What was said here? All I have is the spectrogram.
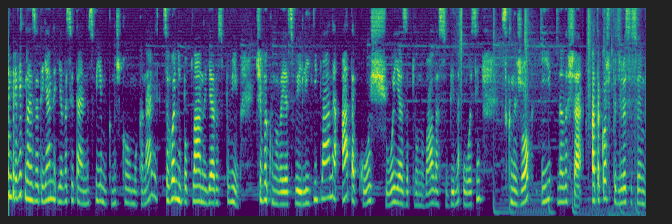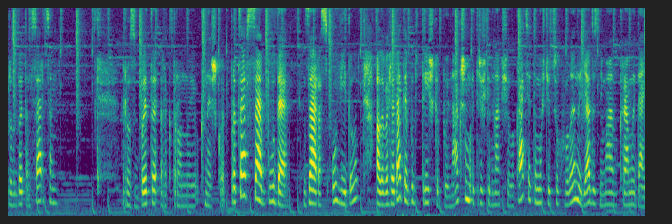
Всім привіт! Мене звати Яна. Я вас вітаю на своєму книжковому каналі. Сьогодні по плану я розповім, чи виконала я свої літні плани, а також що я запланувала собі на осінь з книжок і не лише. А також поділюся своїм розбитим серцем, розбити електронною книжкою. Про це все буде зараз у відео, але виглядати я буду трішки по-інакшому і трішки в інакшій локації, тому що цю хвилину я дознімаю в окремий день,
